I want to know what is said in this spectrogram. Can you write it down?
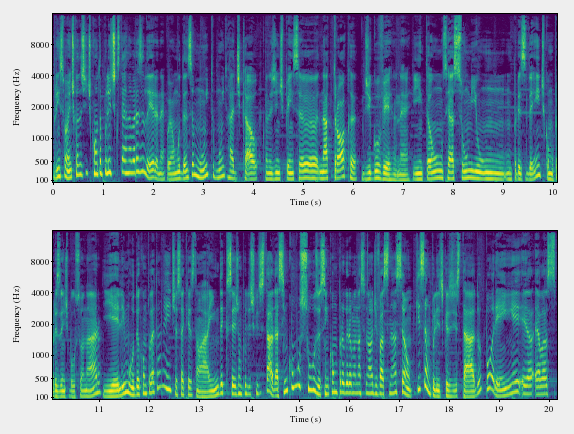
principalmente quando a gente conta a política externa brasileira, né? Foi uma mudança muito, muito radical quando a gente pensa na troca de governo, né? E então você assume um, um presidente, como o presidente Bolsonaro, e ele muda completamente essa questão, ainda que seja um político de Estado. Assim como o SUS, assim como o Programa Nacional de Vacinação, que são políticas de Estado, porém, elas,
